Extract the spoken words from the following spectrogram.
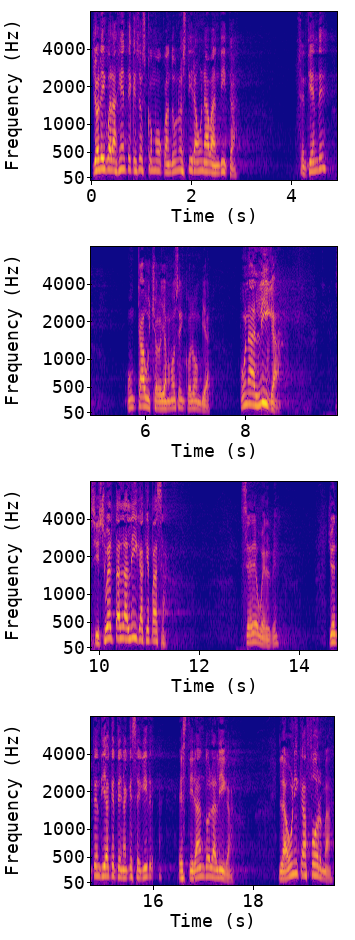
Yo le digo a la gente que eso es como cuando uno estira una bandita. ¿Se entiende? Un caucho lo llamamos en Colombia. Una liga. Si sueltas la liga, ¿qué pasa? Se devuelve. Yo entendía que tenía que seguir estirando la liga. La única forma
